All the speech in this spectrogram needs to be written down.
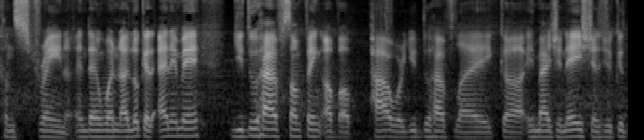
constrained. And then when I look at anime, you do have something of a power. You do have like uh, imaginations. You could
